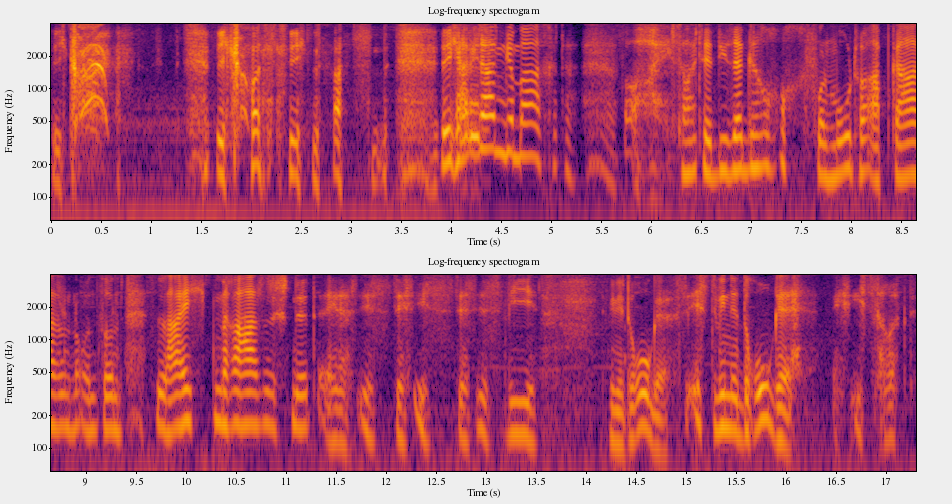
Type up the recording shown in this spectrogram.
Ich, ich konnte es nicht lassen. Ich habe ihn angemacht. Oh, Leute, dieser Geruch von Motorabgasen und so einen leichten Rasenschnitt, ey, das ist, das ist, das ist wie, wie eine Droge. Es ist wie eine Droge. Es ist verrückt.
